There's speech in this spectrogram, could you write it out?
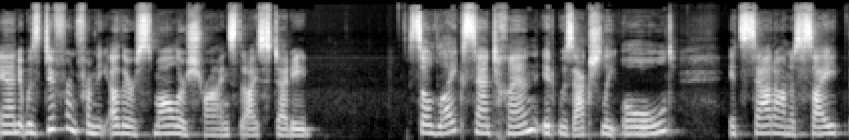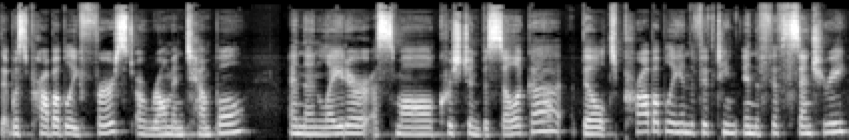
And it was different from the other smaller shrines that I studied so, like Saint Reine, it was actually old. It sat on a site that was probably first a Roman temple and then later a small Christian basilica built probably in the 15th in the 5th century.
